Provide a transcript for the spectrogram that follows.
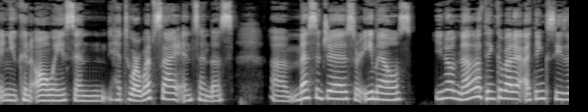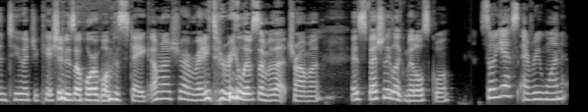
and you can always send head to our website and send us um, messages or emails you know, now that I think about it, I think season two education is a horrible mistake. I'm not sure I'm ready to relive some of that trauma, especially like middle school. So, yes, everyone,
